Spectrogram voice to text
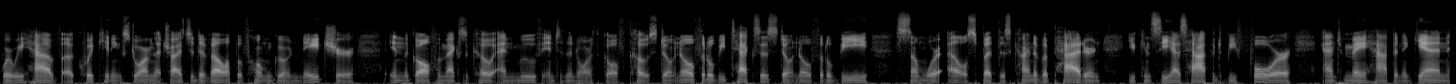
where we have a quick hitting storm that tries to develop of homegrown nature in the Gulf of Mexico and move into the North Gulf Coast. Don't know if it'll be Texas, don't know if it'll be somewhere else, but this kind of a pattern you can see has happened before and may happen again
